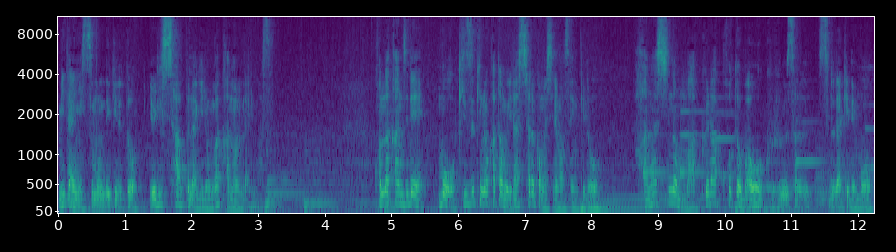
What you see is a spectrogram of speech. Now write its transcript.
みたいに質問できるとよりシャープな議論が可能になります。こんな感じでもうお気づきの方もいらっしゃるかもしれませんけど話の枕言葉を工夫するだけでも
